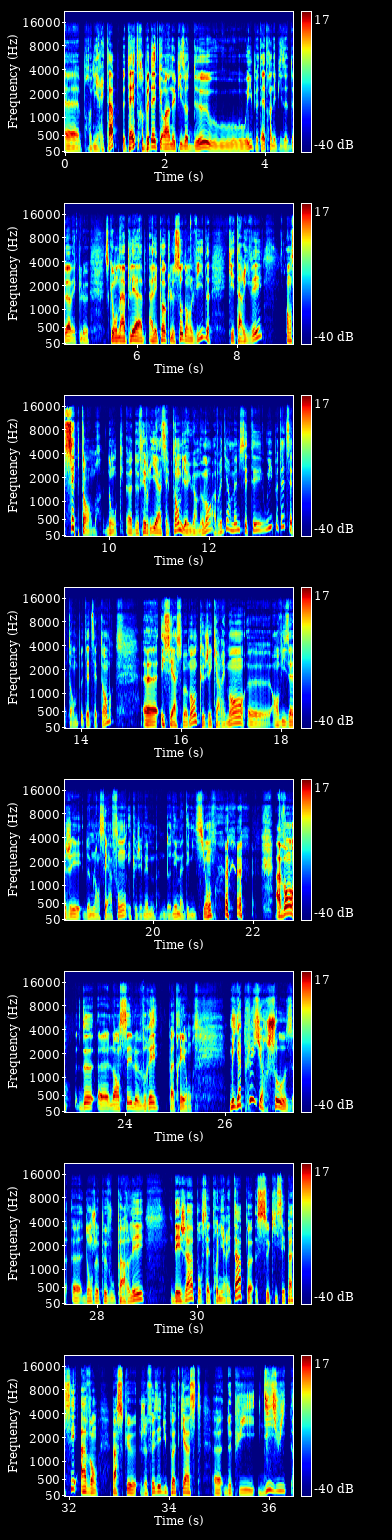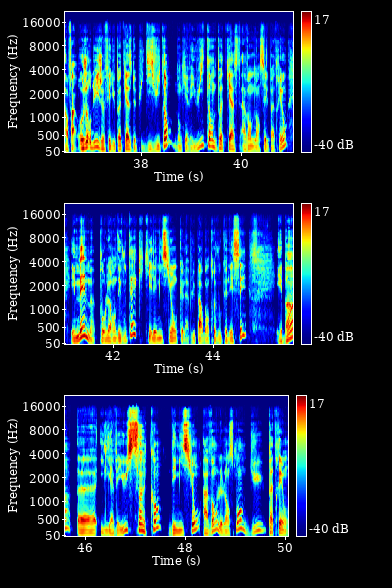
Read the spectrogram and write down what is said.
euh, première étape, peut-être. Peut-être qu'il y aura un épisode 2, ou oui, peut-être un épisode 2 avec le, ce qu'on a appelé à, à l'époque le saut dans le vide, qui est arrivé en septembre, donc euh, de février à septembre, il y a eu un moment, à vrai dire, même c'était, oui, peut-être septembre, peut-être septembre. Euh, et c'est à ce moment que j'ai carrément euh, envisagé de me lancer à fond et que j'ai même donné ma démission avant de lancer le vrai Patreon. Mais il y a plusieurs choses dont je peux vous parler déjà pour cette première étape, ce qui s'est passé avant. Parce que je faisais du podcast euh, depuis 18... Enfin, aujourd'hui, je fais du podcast depuis 18 ans. Donc, il y avait 8 ans de podcast avant de lancer le Patreon. Et même pour le Rendez-vous Tech, qui est l'émission que la plupart d'entre vous connaissez, eh ben, euh, il y avait eu 5 ans d'émission avant le lancement du Patreon.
